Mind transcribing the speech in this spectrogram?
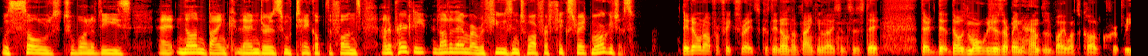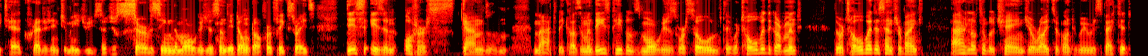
was sold to one of these uh, non-bank lenders who take up the funds, and apparently a lot of them are refusing to offer fixed-rate mortgages. They don't offer fixed rates because they don't have banking licenses. They, they're, they, those mortgages are being handled by what's called cr- retail credit intermediaries. They're just servicing the mortgages and they don't offer fixed rates. This is an utter scandal, Matt, because when these people's mortgages were sold, they were told by the government, they were told by the central bank, ah, nothing will change. Your rights are going to be respected.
